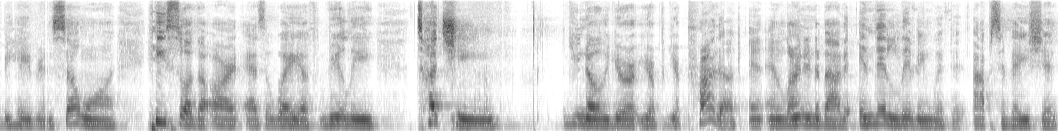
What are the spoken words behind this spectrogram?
behavior and so on. He saw the art as a way of really touching you know, your, your, your product and, and learning about it and then living with it, observation.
